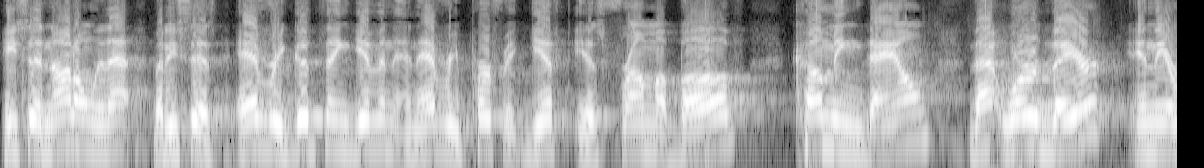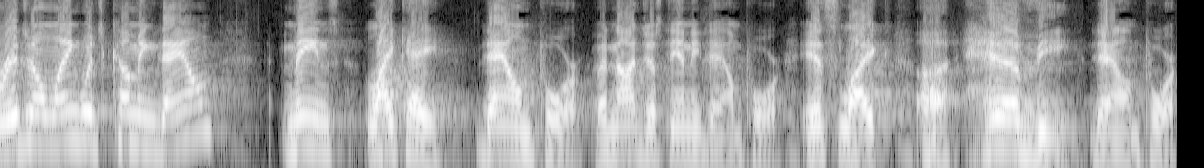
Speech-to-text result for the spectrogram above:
He said not only that, but he says every good thing given and every perfect gift is from above, coming down. That word there in the original language, coming down, means like a downpour, but not just any downpour. It's like a heavy downpour,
